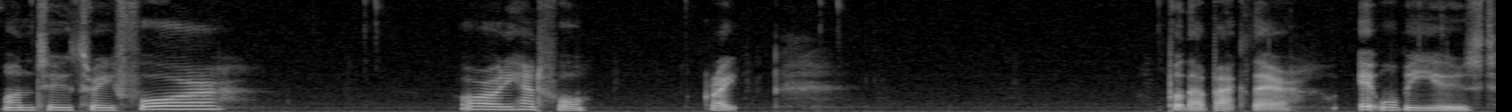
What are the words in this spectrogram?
One, two, three, four. Oh, I already had four. Great. Put that back there. It will be used.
